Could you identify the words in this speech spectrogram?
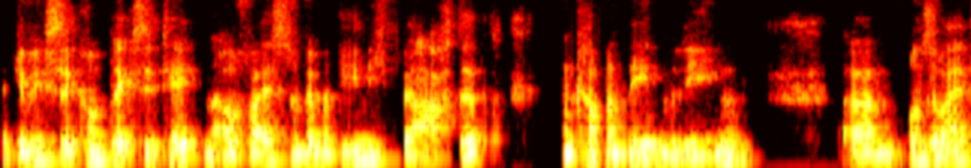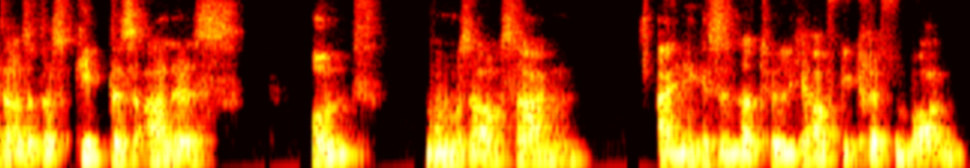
gewisse Komplexitäten aufweist und wenn man die nicht beachtet, dann kann man nebenliegen ähm, und so weiter. Also das gibt es alles. Und man muss auch sagen, einiges ist natürlich aufgegriffen worden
